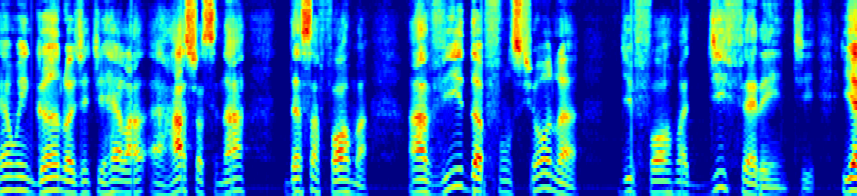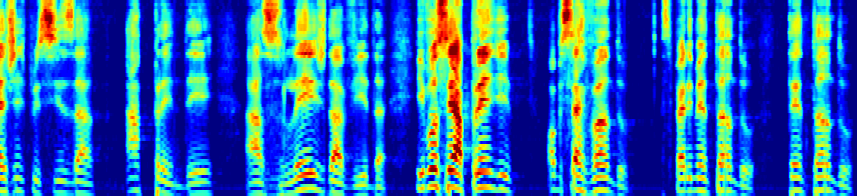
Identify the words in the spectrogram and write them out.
É um engano a gente raciocinar dessa forma. A vida funciona de forma diferente e a gente precisa aprender as leis da vida. E você aprende observando, experimentando, tentando,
